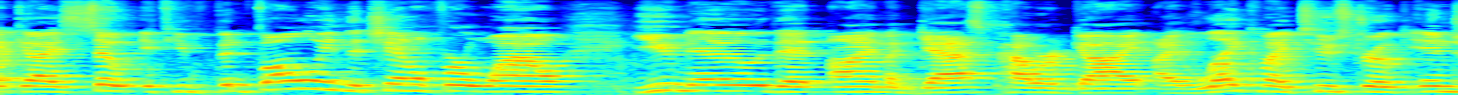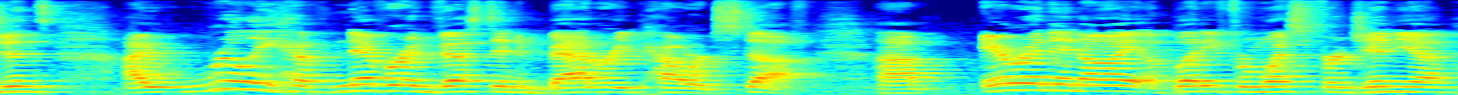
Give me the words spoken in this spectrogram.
Alright guys, so if you've been following the channel for a while, you know that I'm a gas-powered guy. I like my two-stroke engines. I really have never invested in battery-powered stuff. Um, Aaron and I, a buddy from West Virginia,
